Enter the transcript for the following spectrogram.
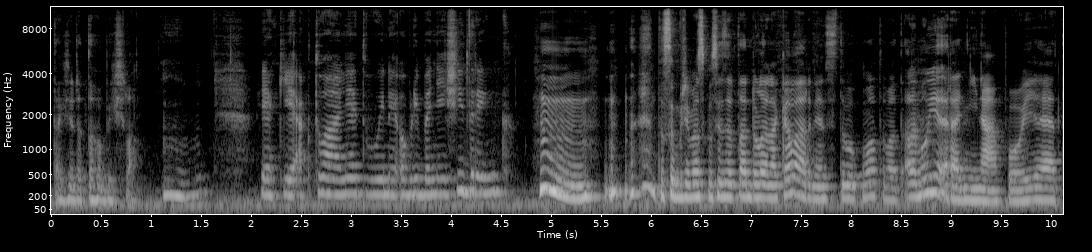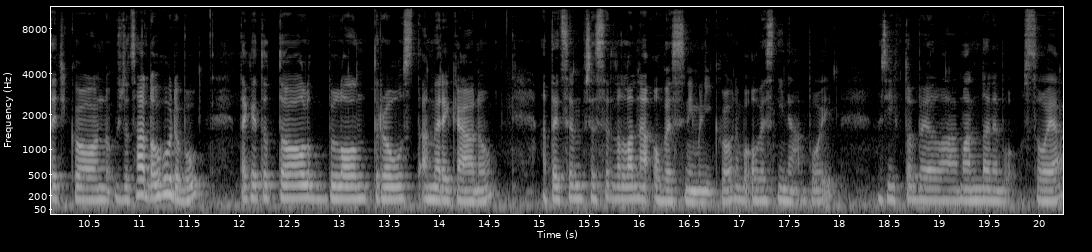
Takže do toho bych šla. Mm. Jaký je aktuálně tvůj nejoblíbenější drink? Hmm, to se můžeme zkusit zeptat dole na kavárně, si to budu pamatovat. Ale můj ranní nápoj je teď už docela dlouhou dobu, tak je to Tall Blonde Roast Americano. A teď jsem přesedlala na ovesný mlíko, nebo ovesný nápoj. Dřív to byla mandle nebo soja.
